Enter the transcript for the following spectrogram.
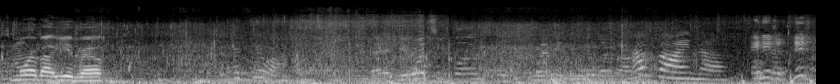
It's more about you, bro. I feel. If you want some gloves, you you. I'm fine though. Hey, Ninja, Ninja.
